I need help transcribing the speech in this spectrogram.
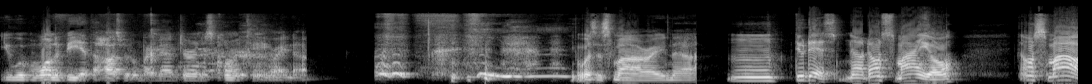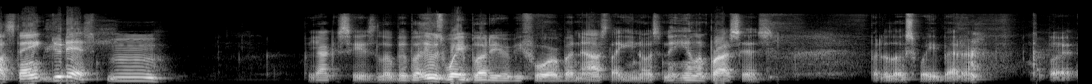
you would want to be at the hospital right now during this quarantine right now. he wants to smile right now. Mm, do this. No, don't smile. Don't smile, Stank. Do this. Mm. But y'all can see it's a little bit bloody. It was way bloodier before, but now it's like, you know, it's in the healing process. But it looks way better. But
